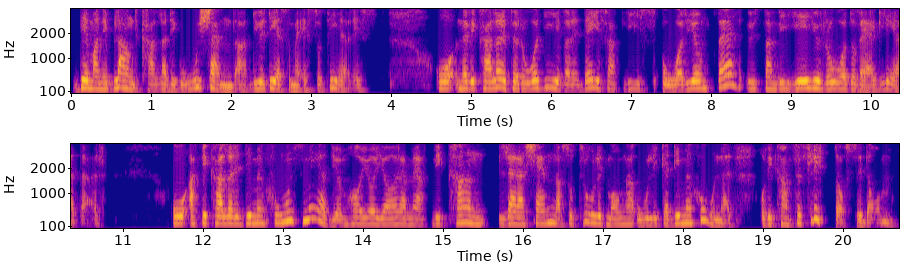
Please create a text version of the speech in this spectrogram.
Det man ibland kallar det okända, det är ju det som är esoteriskt. Och när vi kallar det för rådgivare, det är ju för att vi spår ju inte, utan vi ger ju råd och vägleder. Och att vi kallar det dimensionsmedium har ju att göra med att vi kan lära känna så otroligt många olika dimensioner och vi kan förflytta oss i dem.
